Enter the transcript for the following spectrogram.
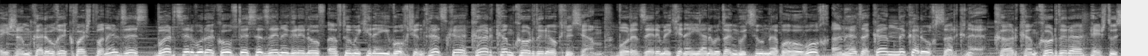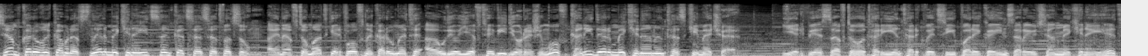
Այժմ կարող եք պաշտպանել ձեզ բարձր որակով տեսաձայնագրելով ավտոմեքենայի ողջ ընթացքը Car Camcorder-ի օգնությամբ, որը ձեր մեքենայի անվտանգությունն ապահովող անհատական նկարող սարքն է։ Car Camcorder-ը հեշտությամբ կարող է կամրացնել մեքենայի ցանկացած հատվածում։ Այն ավտոմատ կերպով նկարում է թե աուդիո եւ թե վիդեո ռեժիմով, քանի դեռ մեքենան ընթացքի մեջ է։ Երբ ես ավտովթարի ենթարկվեցի բարեկային ծառայության մեքենայի հետ,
